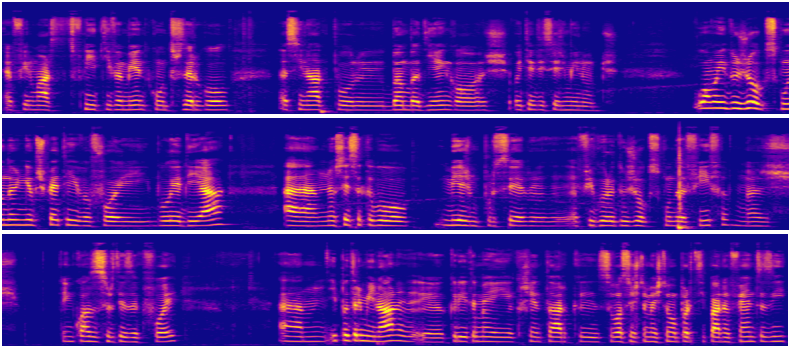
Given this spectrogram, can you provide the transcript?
afirmar-se definitivamente com o terceiro gol assinado por eh, Bamba Dieng aos 86 minutos. O homem do jogo, segundo a minha perspectiva, foi Boledia. Ah, não sei se acabou mesmo por ser eh, a figura do jogo segundo a FIFA, mas tenho quase certeza que foi. Um, e para terminar, queria também acrescentar que se vocês também estão a participar na Fantasy,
